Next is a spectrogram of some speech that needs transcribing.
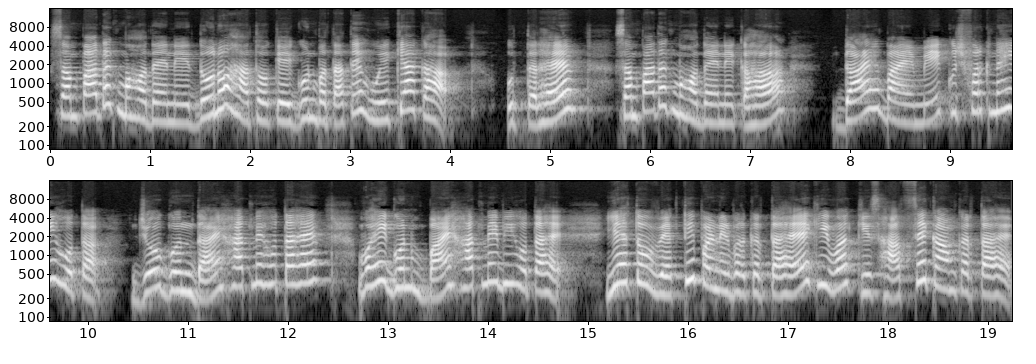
संपादक महोदय ने दोनों हाथों के गुण बताते हुए क्या कहा? उत्तर है, संपादक महोदय ने कहा, दाएँ बाएँ में कुछ फ़र्क नहीं होता। जो गुण दाएँ हाथ में होता है, वही गुण बाएँ हाथ में भी होता है। यह तो व्यक्ति पर निर्भर करता है कि वह किस हाथ से काम करता है।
